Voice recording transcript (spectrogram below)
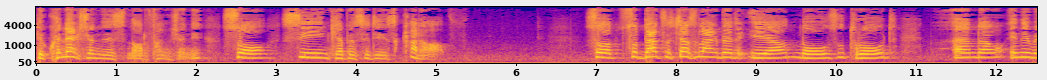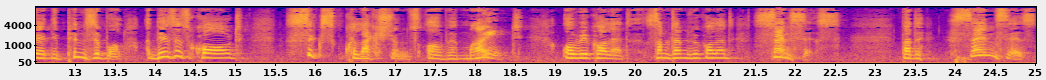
the connection is not functioning, so seeing capacity is cut off. So, so that's just like that ear, nose, throat, and uh, anyway, the principle. This is called six collections of mind, or we call it, sometimes we call it senses. But senses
